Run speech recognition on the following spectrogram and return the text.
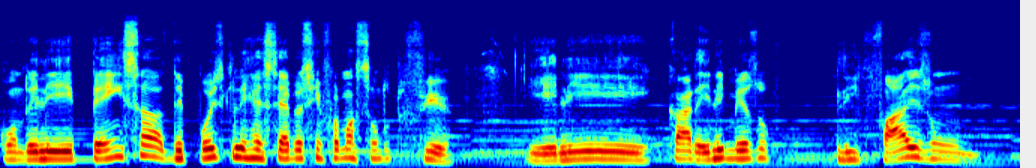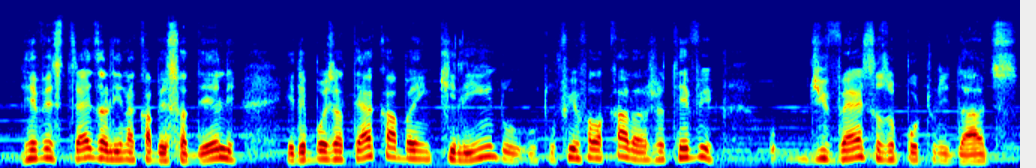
quando ele pensa depois que ele recebe essa informação do Tufir. E ele, cara, ele mesmo ele faz um revestrez ali na cabeça dele e depois até acaba inquilindo, o Tufir fala, cara, já teve diversas oportunidades.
